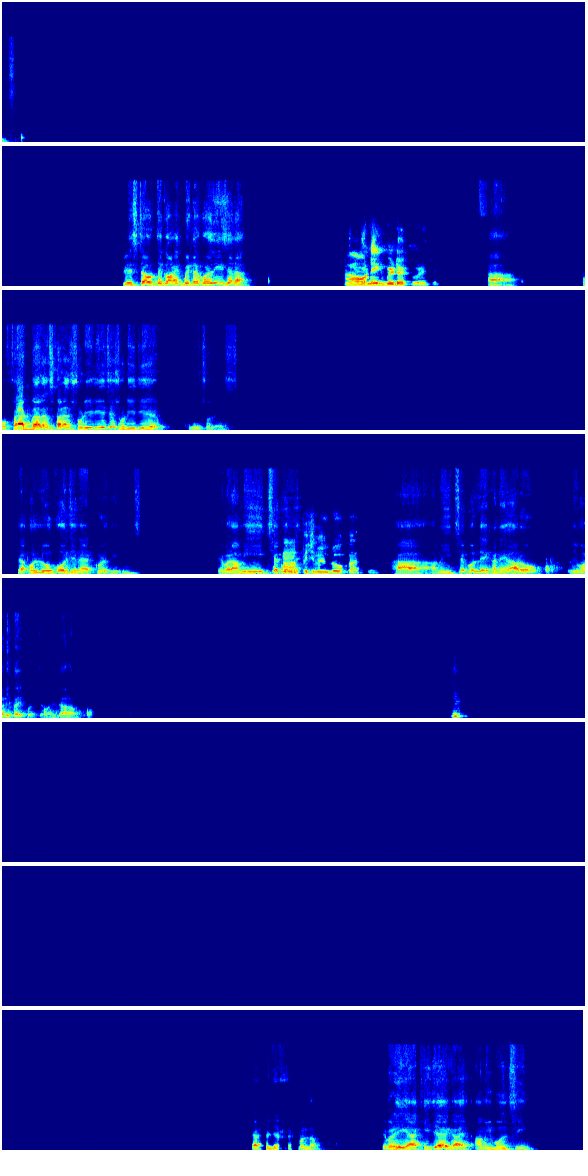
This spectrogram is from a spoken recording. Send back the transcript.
ড্রেসটা ওর থেকে অনেক বেটার করে দিয়েছে না? হ্যাঁ অনেক বেটার করেছে। হ্যাঁ। ও ফ্যাট ব্যালেন্স ফ্যালেন্স সরিয়ে দিয়েছে সরিয়ে দিয়ে নিয়ে চলে এসেছে। দেখো লোকও জেনারেট করে দিয়ে দিয়েছে। এবার আমি ইচ্ছা হ্যাঁ করলে পেছনে লোক আছে। হ্যাঁ আমি ইচ্ছা করলে এখানে আরও রিমডিফাই করতে পারি দাঁড়াও। চারটে জেনারেট করলাম। এবার এই একই জায়গায় আমি বলছি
